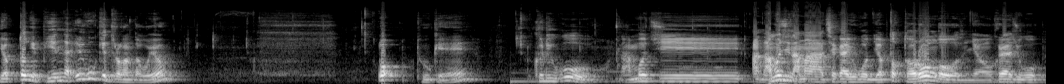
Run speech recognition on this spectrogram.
엽떡에 비엔나 7개 들어간다고요? 어? 2개 그리고 나머지 아 나머지는 아마 제가 요거 엽떡 더러운 거거든요 그래가지고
